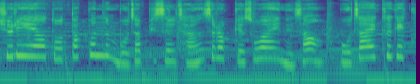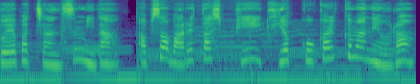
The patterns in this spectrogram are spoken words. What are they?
슈리 헤어도 딱 붙는 모자핏을 자연스럽게 소화해내서 모자에 크게 구애받지 않습니다. 앞서 말했다시피 귀엽고 깔끔한 헤어라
